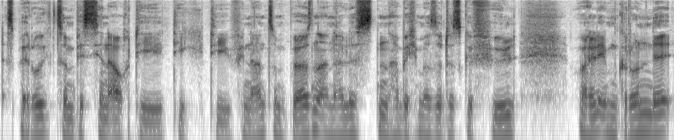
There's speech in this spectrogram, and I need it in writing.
Das beruhigt so ein bisschen auch die, die, die Finanz- und Börsenanalysten, habe ich immer so das Gefühl, weil im Grunde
